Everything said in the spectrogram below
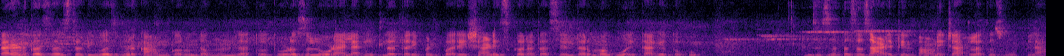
कारण कसं असतं दिवसभर काम करून दमून जातो. थोडंसं लोडायला घेतलं तरी पण परेशानीच करत असेल तर मग वैताग येतो खूप. जसं तसं साडेतीन पावणे चारला तो झोपला.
